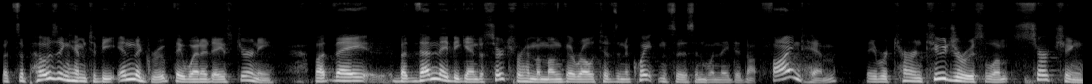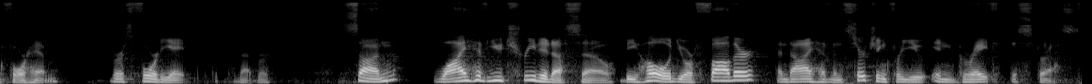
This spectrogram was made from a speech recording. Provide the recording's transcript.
but supposing him to be in the group, they went a day's journey. But they but then they began to search for him among their relatives and acquaintances, and when they did not find him, they returned to Jerusalem searching for him. Verse 48. Skip to that verse. Son, why have you treated us so? Behold, your father and I have been searching for you in great distress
